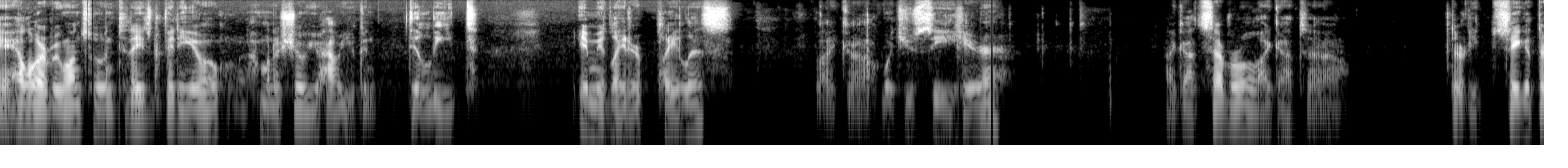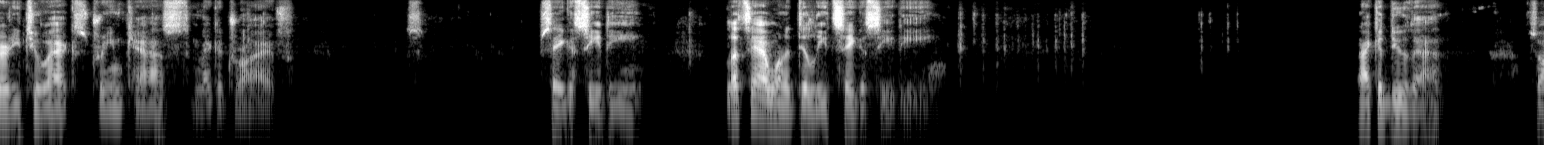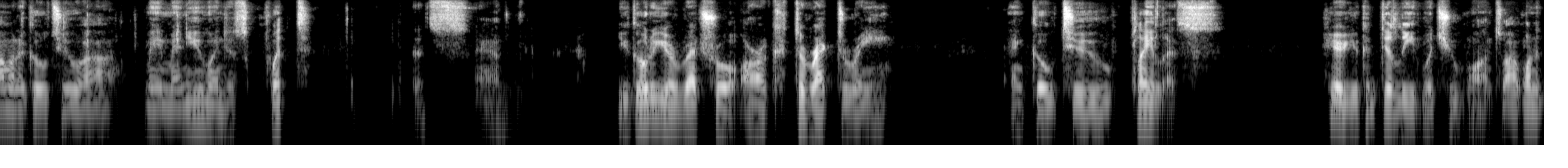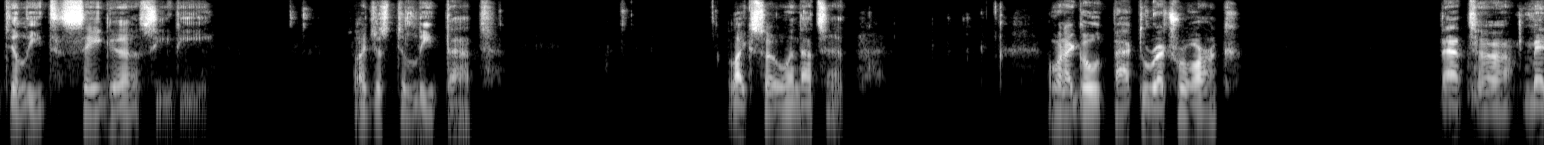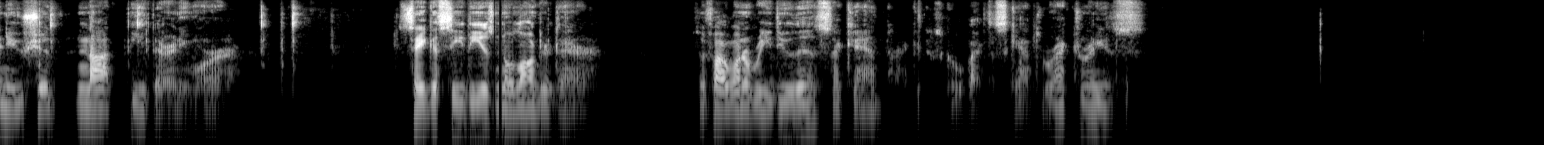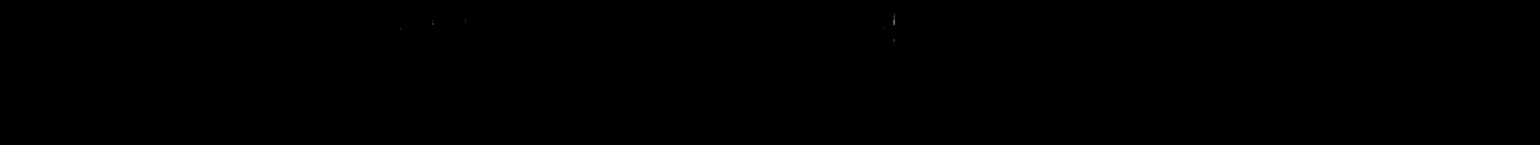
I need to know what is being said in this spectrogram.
Hey, hello everyone. So in today's video, I'm going to show you how you can delete emulator playlists like uh, what you see here. I got several. I got uh, 30 Sega 32X, Dreamcast, Mega Drive, Sega CD. Let's say I want to delete Sega CD. I could do that. So I'm going to go to uh, main menu and just quit this. And you go to your RetroArch directory and go to playlists. Here you could delete what you want. So I want to delete Sega CD. So I just delete that like so, and that's it. When I go back to RetroArch, that uh, menu should not be there anymore. Sega CD is no longer there. So if I want to redo this, I can. I can just go back to scan directories.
